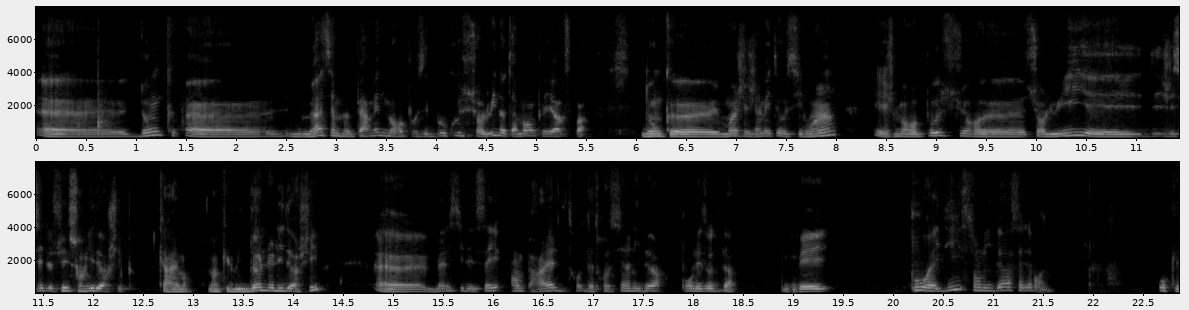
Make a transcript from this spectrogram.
Euh, donc, là, ça me permet de me reposer beaucoup sur lui, notamment en playoff. Quoi. Donc, moi, j'ai jamais été aussi loin et je me repose sur, sur lui et j'essaie de suivre son leadership, carrément. Donc, il lui donne le leadership, même s'il essaye en parallèle d'être aussi un leader pour les autres gars. Mais pour Eddie, son leader, c'est LeBron. Ok.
